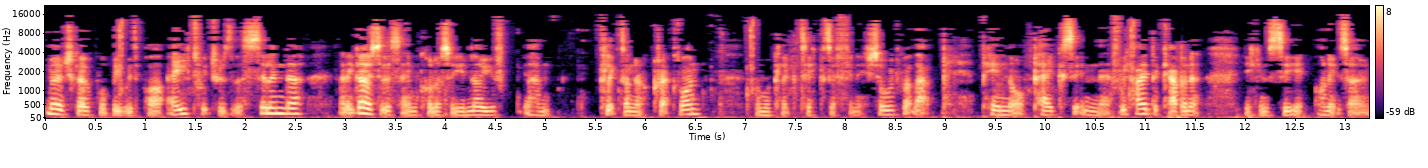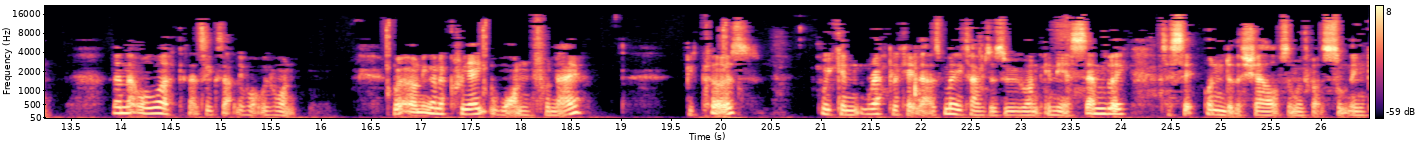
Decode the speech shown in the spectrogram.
merge scope will be with part 8, which was the cylinder, and it goes to the same colour so you know you've um, clicked on the correct one, and we'll click tick to finish. So we've got that pin or peg sitting there. If we hide the cabinet, you can see it on its own. And that will work. That's exactly what we want. We're only going to create one for now because we can replicate that as many times as we want in the assembly to sit under the shelves and we've got something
